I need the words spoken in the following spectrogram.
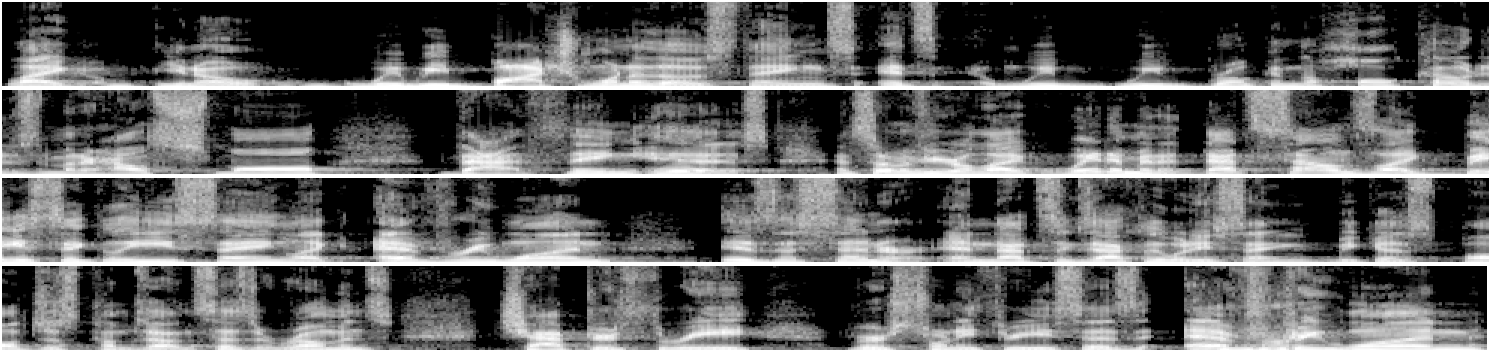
like, you know, we, we botch one of those things, it's, we, we've broken the whole code. It doesn't matter how small that thing is. And some of you are like, wait a minute, that sounds like basically he's saying like everyone is a sinner. And that's exactly what he's saying because Paul just comes out and says it. Romans chapter 3, verse 23, he says, everyone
